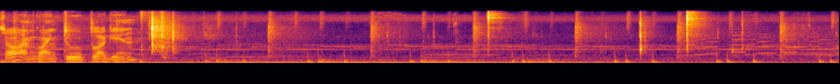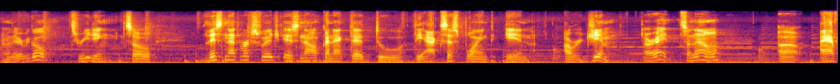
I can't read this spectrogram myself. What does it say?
So I'm going to plug in And there we go. It's reading. So this network switch is now connected to the access point in our gym. All right, so now uh, I have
